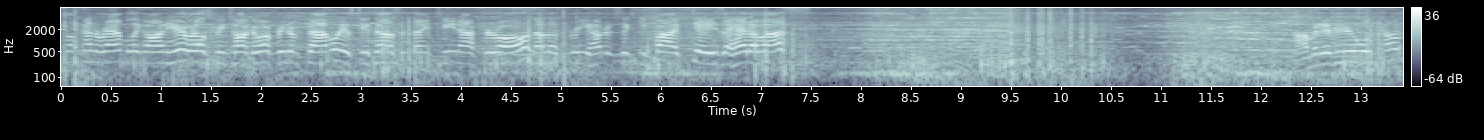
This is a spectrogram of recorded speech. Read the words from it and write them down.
So I'm kind of rambling on here. What else can we talk about? Freedom Family is 2019 after all. Another 365 days ahead of us. How many of you will come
